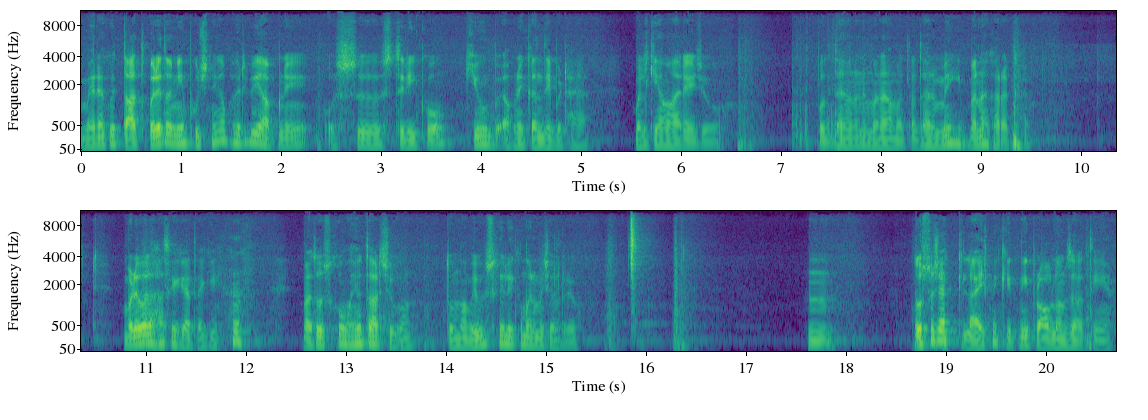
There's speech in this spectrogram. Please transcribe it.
मेरा कोई तात्पर्य तो नहीं पूछने का फिर भी आपने उस स्त्री को क्यों अपने कंधे बिठाया? बल्कि हमारे जो बुद्ध हैं उन्होंने मना मतलब धर्म में ही मना कर रखा है। बड़े वाला हंस के कहता है कि हाँ, मैं तो उसको वहीं उतार चुका हूँ। तुम अभी उसके लेकर मन में चल रहे हो। हम्म। दोस्तों शायद लाइफ में कितनी प्रॉब्लम्स आती हैं।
